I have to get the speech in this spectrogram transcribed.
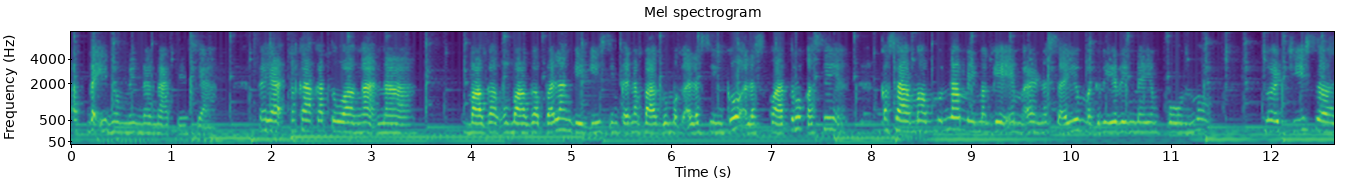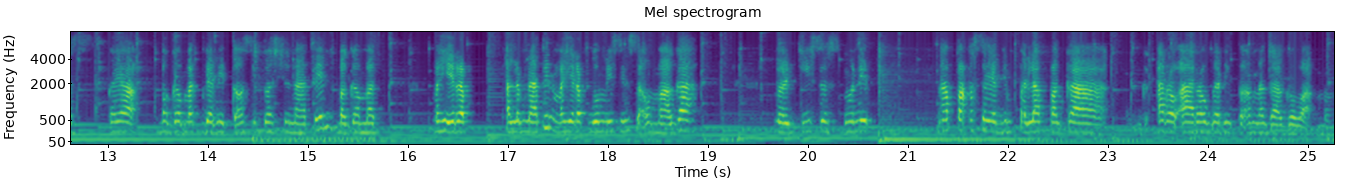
at nainumin na natin siya. Kaya nakakatuwa nga na umagang umaga pa lang gigising ka na bago mag alas 5, alas 4 kasi kasama mo na may mag-EMR na sa iyo, magri-ring na yung phone mo. Lord Jesus, kaya bagamat ganito ang sitwasyon natin, bagamat mahirap, alam natin mahirap gumising sa umaga. Lord Jesus, ngunit napakasaya din pala pagka araw-araw ganito ang nagagawa mo.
